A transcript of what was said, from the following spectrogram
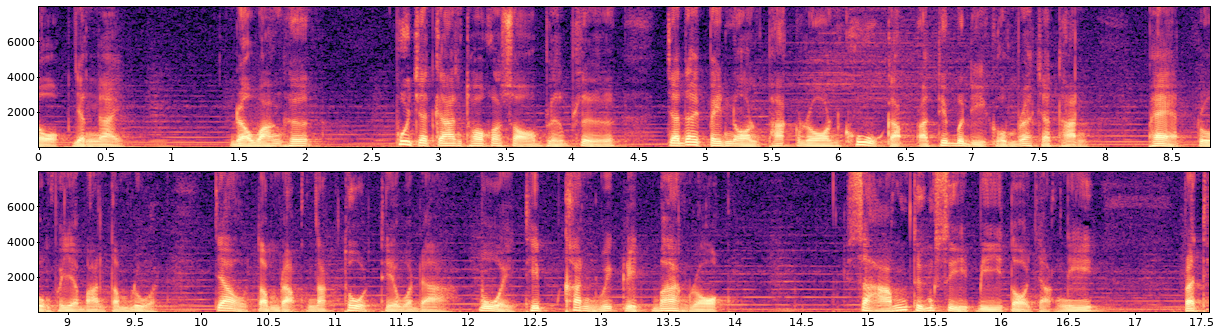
ดอกยังไง ระวังเถอะ ผู้จัดการทกสเผลอๆ จะได้ไปนอนพักร้อนคู่กับอธิบดีกรมราชทัณฑ์แพทย์โรงพยาบาลตำรวจ เจ้าตำรับนักโทษเทวดา ป่วยทิพย์ขั้นวิกฤตบ้างหรอก 3-4 ปีต่อจากนี้ ประเท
